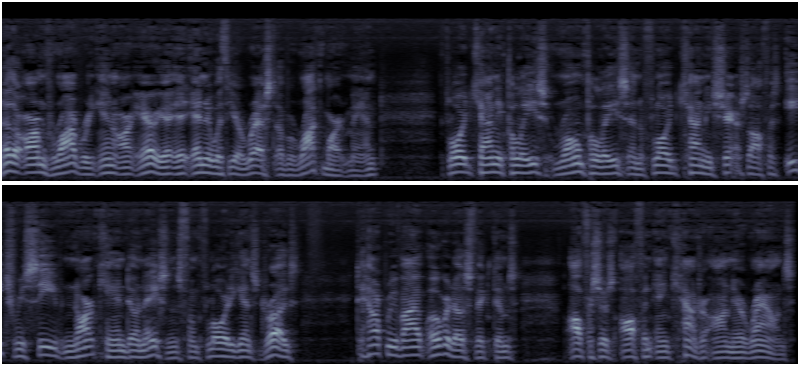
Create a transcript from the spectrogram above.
another armed robbery in our area. It ended with the arrest of a Rockmart man. Floyd County Police, Rome Police, and the Floyd County Sheriff's Office each received Narcan donations from Floyd Against Drugs to help revive overdose victims officers often encounter on their rounds.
